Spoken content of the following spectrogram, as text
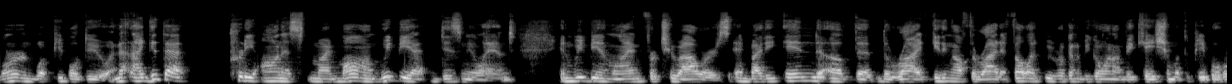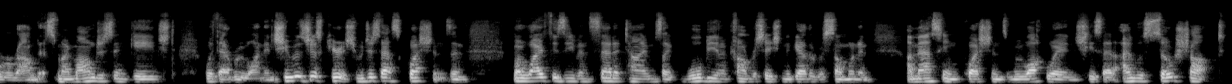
learn what people do. And I get that pretty honest, my mom, we'd be at Disneyland and we'd be in line for two hours. And by the end of the, the ride, getting off the ride, I felt like we were going to be going on vacation with the people who were around us. My mom just engaged with everyone and she was just curious. She would just ask questions. And my wife has even said at times, like, we'll be in a conversation together with someone and I'm asking questions and we walk away. And she said, I was so shocked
